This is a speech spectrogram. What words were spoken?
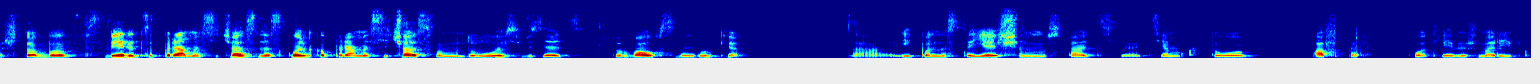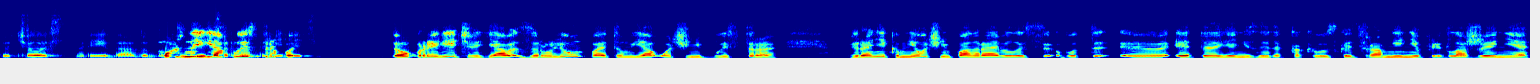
Чтобы свериться прямо сейчас, насколько прямо сейчас вам удалось взять штурвал в свои руки и по-настоящему стать тем, кто автор вот, я вижу, Мария включилась. Мария, да, добрый Можно вечер, я быстро? Добрый вечер, я за рулем, поэтому я очень быстро. Вероника, мне очень понравилось вот э, это, я не знаю, так как его сказать, сравнение предложения,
